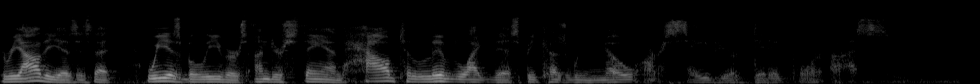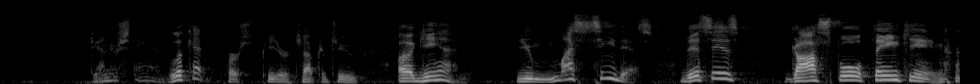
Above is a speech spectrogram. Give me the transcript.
The reality is, is that we as believers understand how to live like this because we know our Savior did it for us. Do you understand? Look at 1 Peter chapter 2 again. You must see this. This is gospel thinking.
